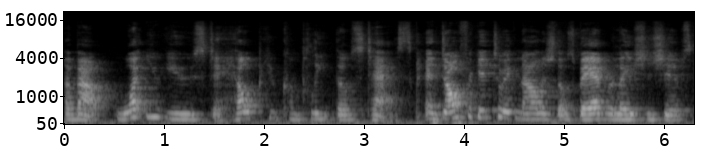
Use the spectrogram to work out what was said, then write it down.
about what you use to help you complete those tasks. And don't forget to acknowledge those bad relationships,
